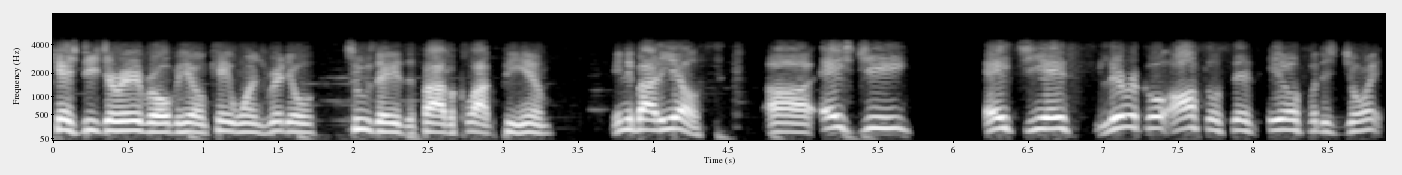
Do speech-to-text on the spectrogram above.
Catch DJ Raver over here on K1's Radio Tuesdays at 5 o'clock p.m. Anybody else? Uh, HG, HGS Lyrical also says ill for this joint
